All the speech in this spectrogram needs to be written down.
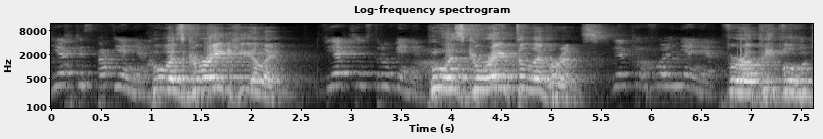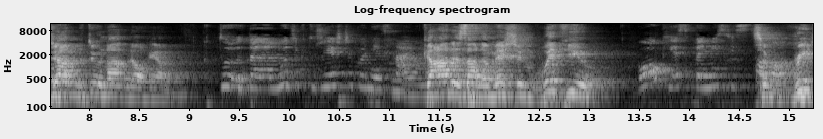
wielkie zbawienie. who has great healing, Wielkie uzdrowienie. who has great deliverance Wielkie uwolnienie. for a people who don't- do not know Him. Dla ludzi, którzy jeszcze Go nie znają. God is on a mission with you Bóg jest w tej misji z to Tobą. reach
